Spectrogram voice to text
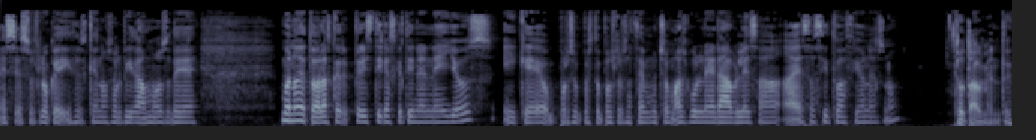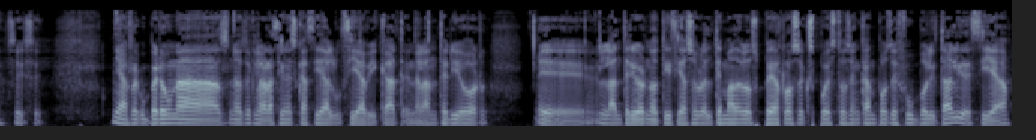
es eso es lo que dices, que nos olvidamos de, bueno, de todas las características que tienen ellos y que, por supuesto, pues los hace mucho más vulnerables a, esas situaciones, ¿no? Totalmente, sí, sí. Ya, recupero unas, unas declaraciones que hacía Lucía Vicat en el anterior eh, la anterior noticia sobre el tema de los perros expuestos en campos de fútbol y tal, y decía,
